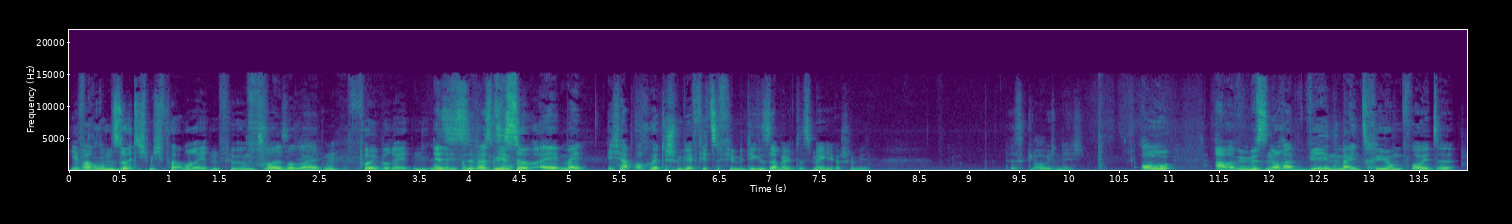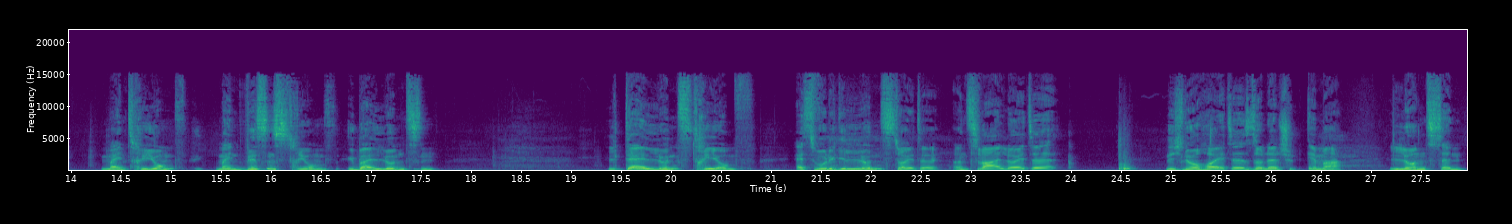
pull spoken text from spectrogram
Ja, warum, Warum? sollte ich mich vorbereiten für irgendwas? Vollbereiten. Vollbereiten. Ja, siehst du, was mir- Siehst du, ey, mein, ich habe auch heute schon wieder viel zu viel mit dir gesammelt. Das merke ich auch schon wieder. Das glaube ich nicht. Oh, aber wir müssen noch erwähnen, mein Triumph heute. Mein Triumph, mein Wissenstriumph über Lunzen. Der Lunztriumph. Es wurde gelunzt heute. Und zwar, Leute, nicht nur heute, sondern schon immer Lunzen.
